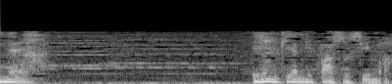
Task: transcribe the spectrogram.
නෑ. එහෙම කියන්නේ පාසු සීමා.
